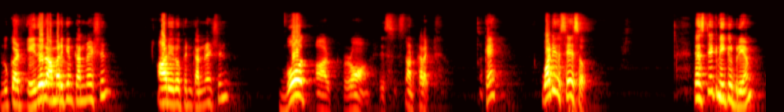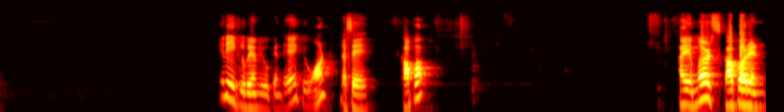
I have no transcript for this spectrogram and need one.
look at either American convention or European convention both are wrong it is not correct okay. Why do you say so? Let us take an equilibrium any equilibrium you can take you want let us say copper. I immerse copper in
